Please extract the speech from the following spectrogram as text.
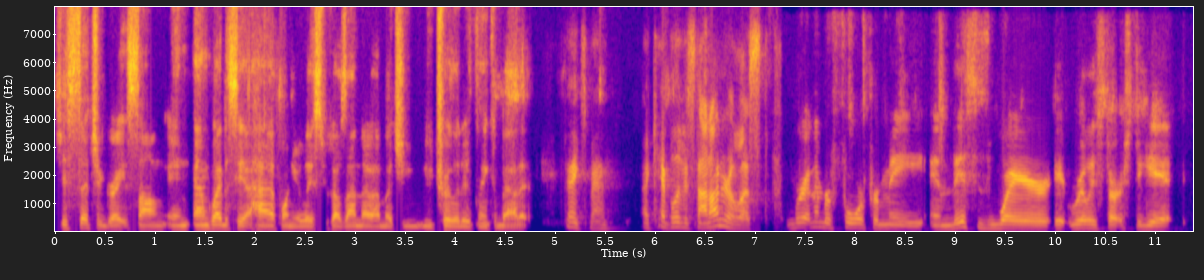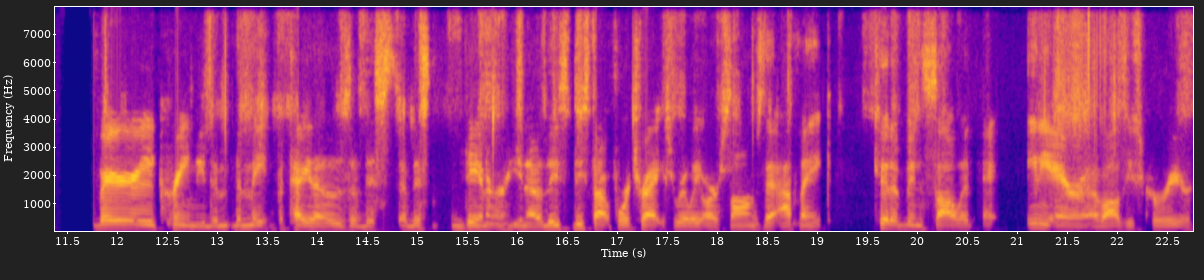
Just such a great song, and I'm glad to see it high up on your list because I know how much you, you truly do think about it. Thanks, man. I can't believe it's not on your list. We're at number four for me, and this is where it really starts to get very creamy. The, the meat and potatoes of this of this dinner. You know, these these top four tracks really are songs that I think could have been solid at any era of Ozzy's career.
